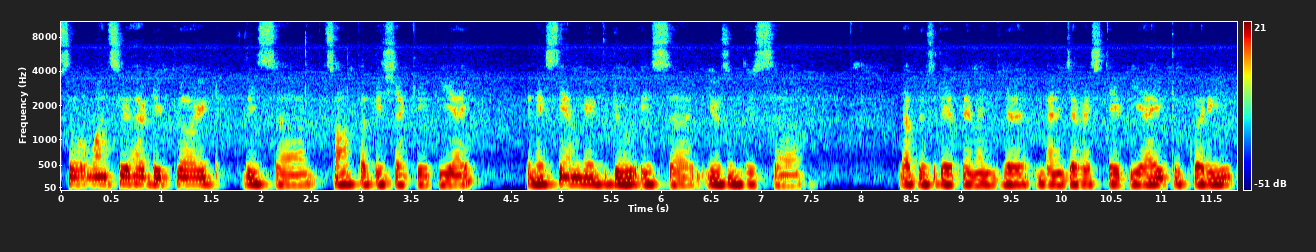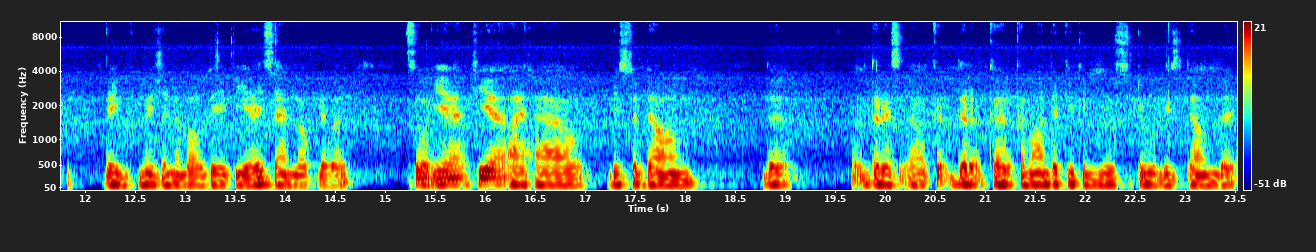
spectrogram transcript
so once you have deployed this uh, sample PizzaShack API, the next thing I'm going to do is uh, using this uh, WSO2 API Manager, Manager REST API to query the information about the APIs and log level. So here, here I have listed down the the, rest, uh, the command that you can use to list down the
